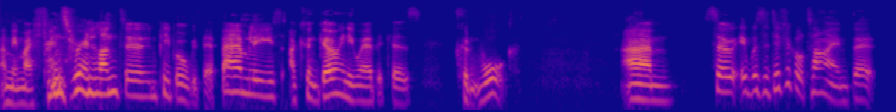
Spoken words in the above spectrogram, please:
I mean, my friends were in London, people with their families. I couldn't go anywhere because I couldn't walk. Um, so it was a difficult time, but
